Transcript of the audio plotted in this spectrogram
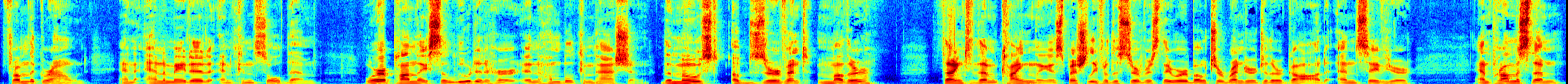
from the ground and animated and consoled them. Whereupon they saluted her in humble compassion. The most observant mother thanked them kindly, especially for the service they were about to render to their God and Saviour, and promised them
